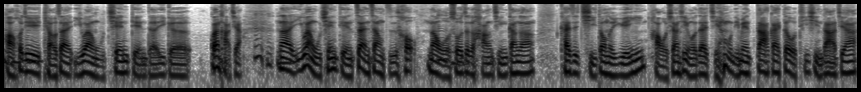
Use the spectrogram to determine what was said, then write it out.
好会去挑战一万五千点的一个。关卡价，那一万五千点站上之后，那我说这个行情刚刚开始启动的原因，好，我相信我在节目里面大概都有提醒大家。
